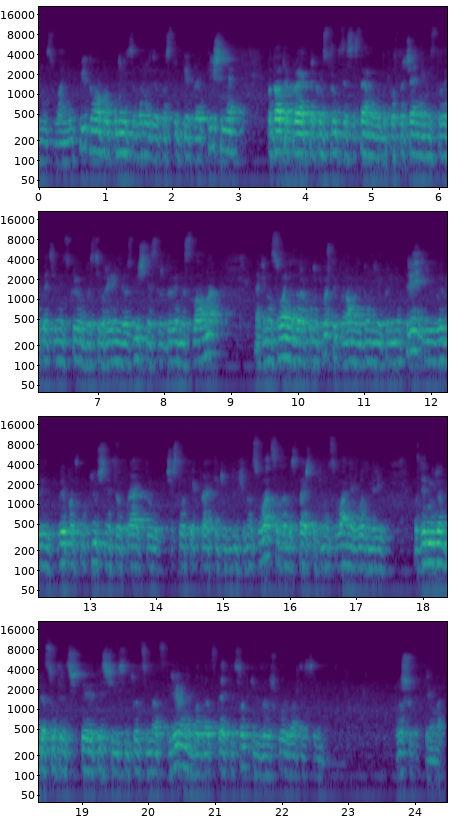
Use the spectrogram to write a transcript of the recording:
фінансування. Відповідно, вам пропонується на розгляд наступний проект рішення. Подати проект реконструкції системи водопостачання міста Липець Вінницької області в районі розміщення свердловини Славна на фінансування за рахунок коштів програми відновлення України 3 і в випадку включення цього проекту число тих проєктів, які будуть фінансуватися, забезпечити фінансування в розмірі 1 мільйон 534 тисячі 817 гривень або 25% від залишкової вартості. Прошу підтримати.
